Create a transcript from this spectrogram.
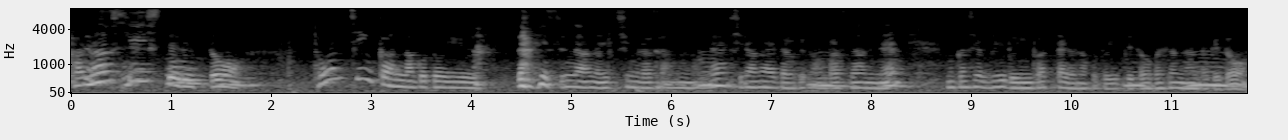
話してると、とんちんかんなことを言う大リスナーの市村さんのね、知らないだろうけどおばさんね、昔は随分威張ったようなことを言ってたおばさんなんだけど、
